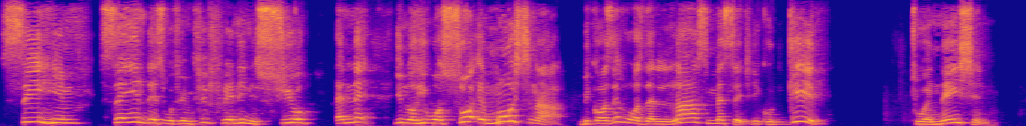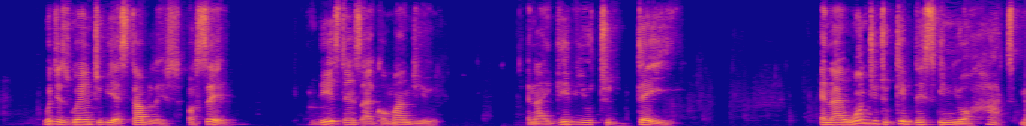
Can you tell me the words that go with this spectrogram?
see him saying this with him in his and you know he was so emotional because it was the last message he could give to a nation which is going to be established or say these things i command you and i give you today and I want you to keep this in your heart. For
